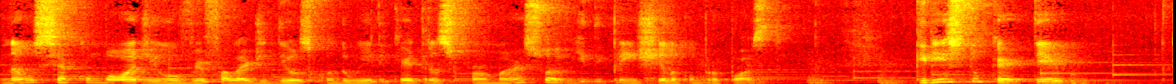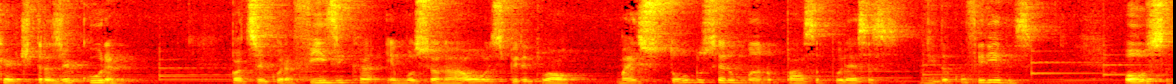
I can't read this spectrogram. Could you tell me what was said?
Não se acomode em ouvir falar de Deus quando Ele quer transformar sua vida e preenchê-la com propósito. Cristo quer ter, quer te trazer cura. Pode ser cura física, emocional ou espiritual, mas todo ser humano passa por essas vidas com feridas. Ouça,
